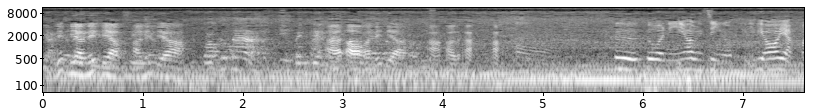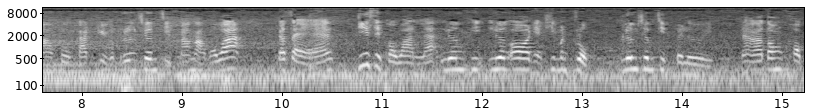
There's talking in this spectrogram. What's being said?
อยากนิดเดียวนิดเดียวเอานิดเดียวความคืบหน้าที่เป็นยังไงอะออกกันนิดเดียวอะเอาอะอะอ่าคือคือวันนี้เอาจริงๆพี่พี่อ้ออยากมาโฟกัสเกี่ยวกับเรื่องเชื่อมจิตมากกว่าเพราะว่ากระแส 20 กว่าวันและเรื่องพี่เรื่องอ้อเนี่ยที่มันกลบเรื่องเชื่อมจิตไปเลยนะคะต้องขอบ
